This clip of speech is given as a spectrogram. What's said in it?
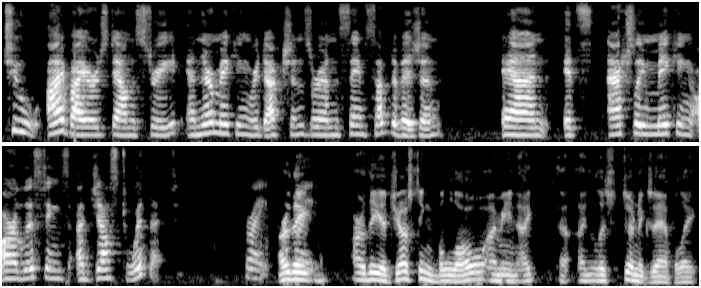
two iBuyers down the street, and they're making reductions or in the same subdivision, and it's actually making our listings adjust with it. Right. Are they right. are they adjusting below? I mean, I, uh, I let's do an example. They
